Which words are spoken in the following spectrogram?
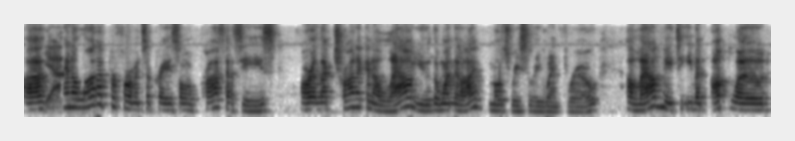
Uh, yeah. And a lot of performance appraisal processes are electronic and allow you. The one that I most recently went through allowed me to even upload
